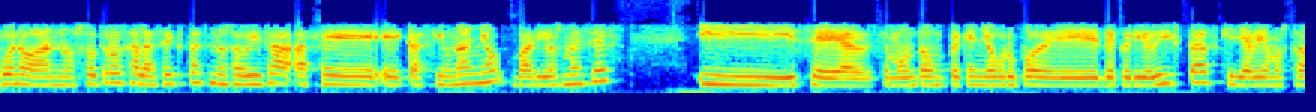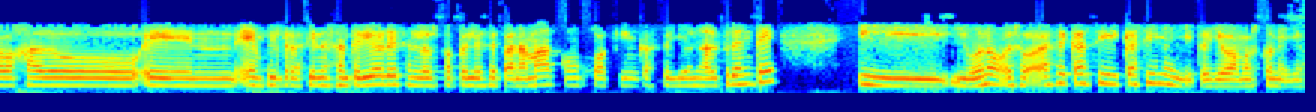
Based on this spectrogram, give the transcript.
Bueno, a nosotros, a la Sexta, se nos avisa hace eh, casi un año, varios meses, y se, se monta un pequeño grupo de, periodistas que ya habíamos trabajado en, filtraciones anteriores, en los papeles de Panamá, con Joaquín Castellón al frente. Y, y, bueno, eso hace casi casi un añito llevamos con ello.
